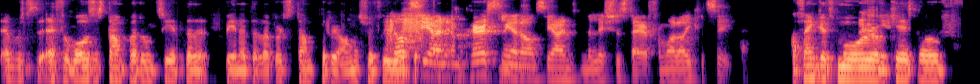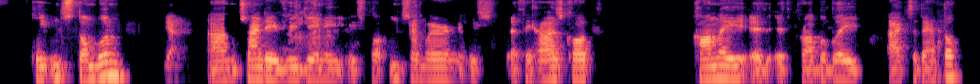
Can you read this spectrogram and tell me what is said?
it was if it was a stamp. I don't see it being a deliberate stamp. To be honest with you, I don't see. Any, personally, I don't see anything malicious there, from what I could see. I think it's more of a case of Keating stumbling yeah, and trying to regain his footing somewhere. And if he has caught Connolly, it, it's probably accidental.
